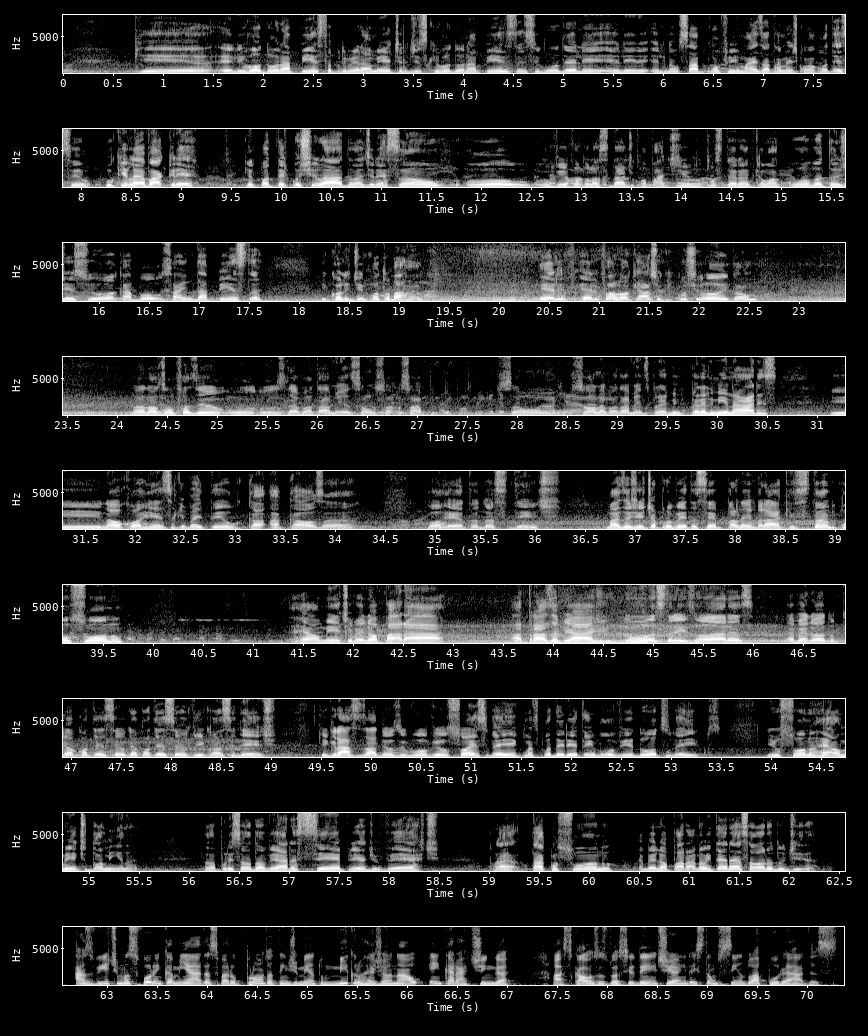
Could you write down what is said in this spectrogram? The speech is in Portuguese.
que ele rodou na pista, primeiramente, ele disse que rodou na pista, e segundo, ele, ele, ele não sabe confirmar exatamente como aconteceu. O que leva a crer que ele pode ter cochilado na direção ou vir com velocidade compatível, considerando que é uma curva, tangenciou, acabou saindo da pista e colidindo contra o barranco. Ele, ele falou que acha que cochilou, então nós vamos fazer os levantamentos, são, são, são, são só levantamentos preliminares e na ocorrência que vai ter a causa correta do acidente. Mas a gente aproveita sempre para lembrar que estando com sono, realmente é melhor parar, atrasa a viagem duas, três horas, é melhor do que aconteceu o que aconteceu aqui com o acidente. Que graças a Deus envolveu só esse veículo, mas poderia ter envolvido outros veículos e o sono realmente domina. Então a Polícia Rodoviária sempre adverte, para estar tá com sono é melhor parar, não interessa a hora do dia. As vítimas foram encaminhadas para o pronto atendimento microrregional em Caratinga. As causas do acidente ainda estão sendo apuradas.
